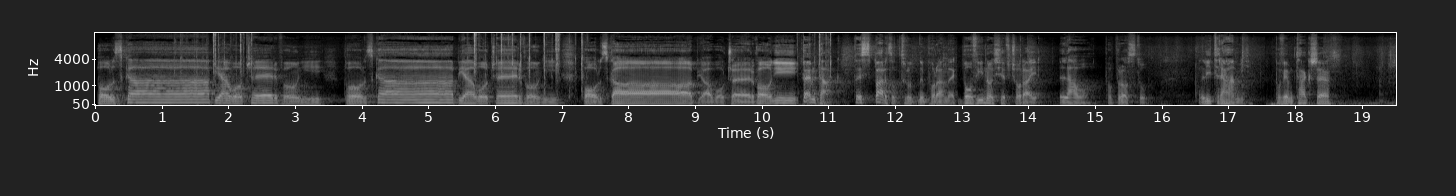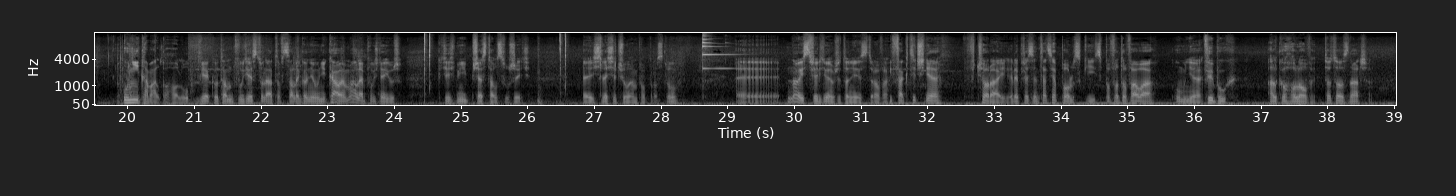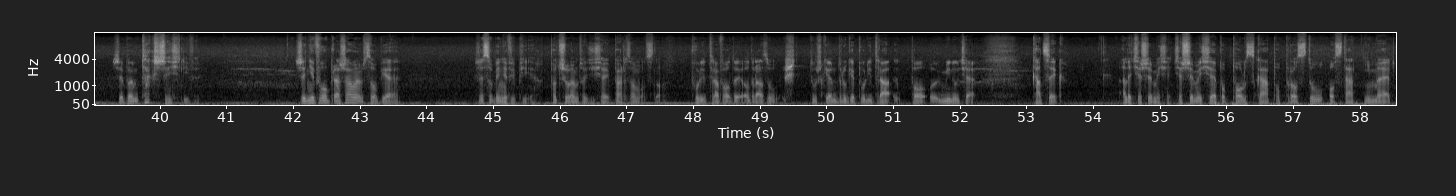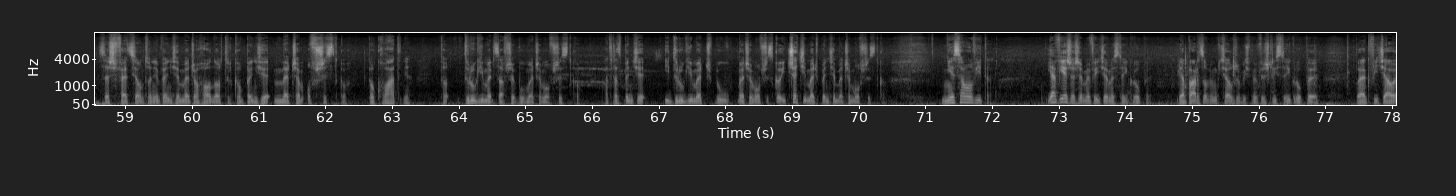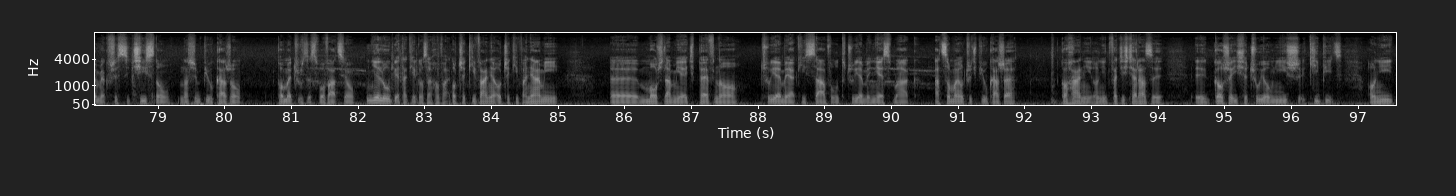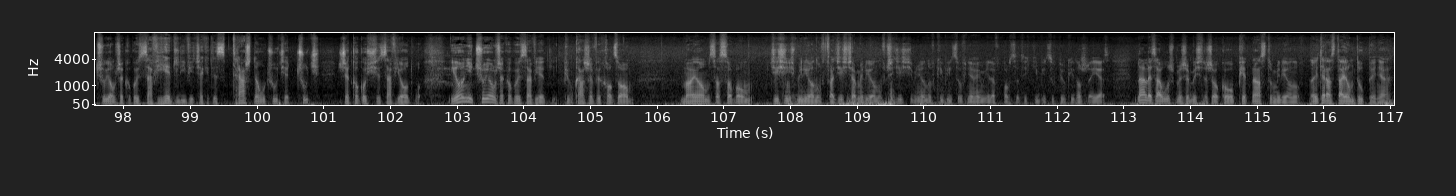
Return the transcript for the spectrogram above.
Polska biało-czerwoni, Polska biało-czerwoni, Polska biało-czerwoni. Powiem tak, to jest bardzo trudny poranek, bo wino się wczoraj lało, po prostu, litrami. Powiem tak, że unikam alkoholu. W wieku tam 20 lat to wcale go nie unikałem, ale później już gdzieś mi przestał służyć. E, Źle się czułem po prostu. E, No i stwierdziłem, że to nie jest zdrowe. I faktycznie wczoraj reprezentacja Polski spowodowała u mnie wybuch alkoholowy. Co to oznacza? Że byłem tak szczęśliwy, że nie wyobrażałem sobie, że sobie nie wypiję. Poczułem to dzisiaj bardzo mocno. Pół litra wody od razu tuszkiem, drugie pół litra po minucie. Kacyk. Ale cieszymy się, cieszymy się, bo Polska po prostu ostatni mecz ze Szwecją to nie będzie mecz o honor, tylko będzie meczem o wszystko. Dokładnie. To drugi mecz zawsze był meczem o wszystko. A teraz będzie i drugi mecz był meczem o wszystko, i trzeci mecz będzie meczem o wszystko. Niesamowite. Ja wierzę, że my wyjdziemy z tej grupy. Ja bardzo bym chciał, żebyśmy wyszli z tej grupy, bo jak widziałem, jak wszyscy cisną naszym piłkarzom po meczu ze Słowacją, nie lubię takiego zachowania. Oczekiwania oczekiwaniami, e, można mieć pewno, czujemy jakiś zawód, czujemy niesmak. A co mają czuć piłkarze? Kochani, oni 20 razy y, gorzej się czują niż kibic. Oni czują, że kogoś zawiedli. Wiecie, jakie to jest straszne uczucie. Czuć, że kogoś się zawiodło. I oni czują, że kogoś zawiedli. Piłkarze wychodzą, mają za sobą 10 milionów, 20 milionów, 30 milionów kibiców. Nie wiem, ile w Polsce tych kibiców piłki nożnej jest. No ale załóżmy, że myślę, że około 15 milionów. No i teraz dają dupy, nie?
